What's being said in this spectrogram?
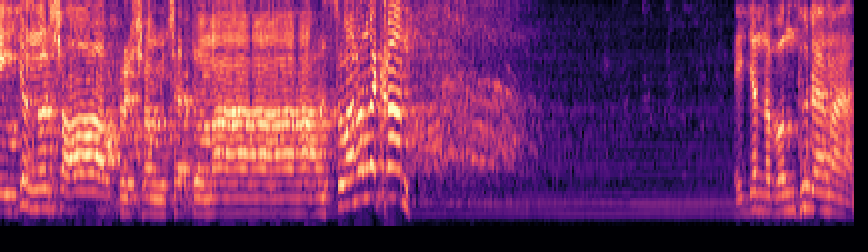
এই জন্য সব প্রশংসা তোমার। সুবহানাল্লাহ খান এই জন্য বন্ধুরা আমার,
